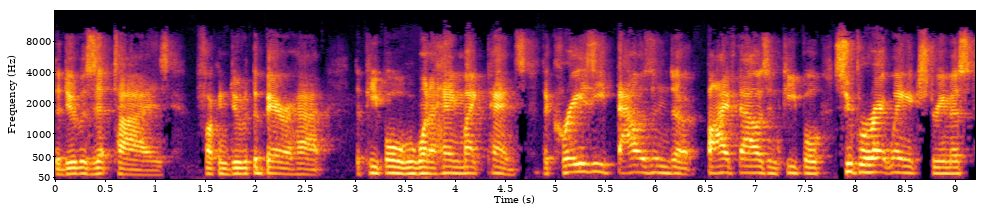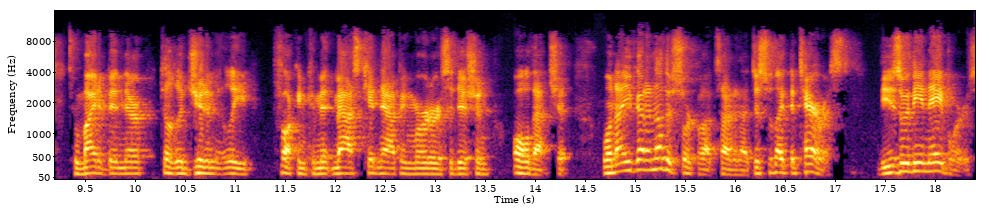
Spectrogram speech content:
the dude with zip ties, fucking dude with the bear hat, the people who want to hang Mike Pence, the crazy thousand to five thousand people, super right wing extremists who might have been there to legitimately fucking commit mass kidnapping, murder, sedition, all that shit. Well, now you've got another circle outside of that, just like the terrorists. These are the enablers.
